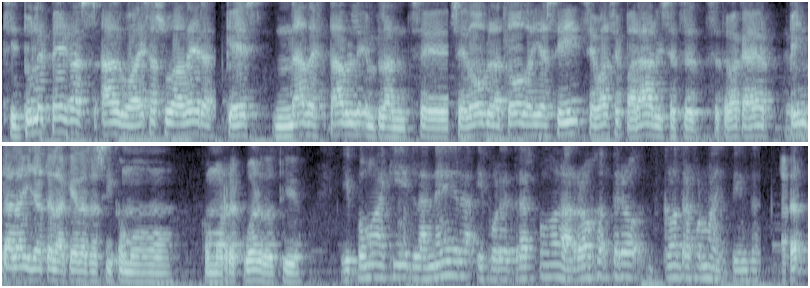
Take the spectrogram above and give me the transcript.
Si tú le pegas algo a esa sudadera que es nada estable, en plan, se, se dobla todo y así, se va a separar y se, se- se te va a caer. Píntala y ya te la quedas así como, como recuerdo, tío. Y pongo aquí la negra y por detrás pongo la roja, pero con otra forma distinta. A ver,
